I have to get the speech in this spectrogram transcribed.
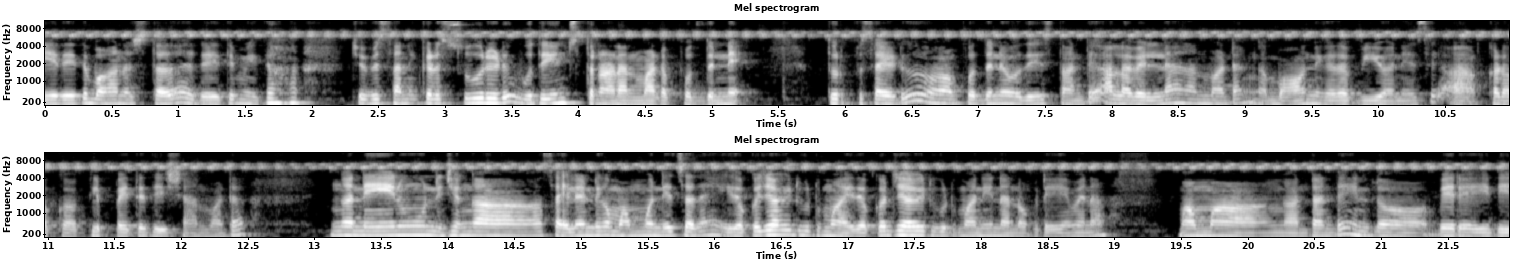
ఏదైతే బాగా నచ్చుతుందో అదైతే మీతో చూపిస్తాను. ఇక్కడ సూర్యుడు ఉదయించుతున్నాడు అనమాట పొద్దున్నే. తూర్పు సైడు పొద్దున్నే ఉదయిస్తా అంటే అలా వెళ్ళాను అనమాట ఇంకా బాగుంది కదా వ్యూ అనేసి. అక్కడ ఒక క్లిప్ అయితే తీసాను అనమాట ఇంకా నేను నిజంగా సైలెంట్గా మా అమ్మ ఉండేది అదే ఇది ఒక జాకెట్ కుటుంబా ఇది ఒక జాకెట్ కుటుంబా అని నన్ను ఒకటి ఏమైనా మా అమ్మ ఇంకా అంటే ఇంట్లో వేరే ఇది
